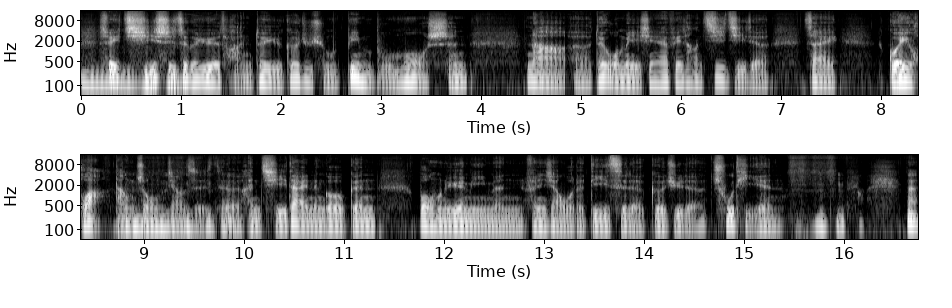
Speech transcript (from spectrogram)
嗯、所以其实这个乐团对于歌剧曲目并不陌生。那呃，对我们也现在非常积极的在规划当中，这样子，呃，很期待能够跟。波鸿的乐迷们分享我的第一次的歌剧的初体验。那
